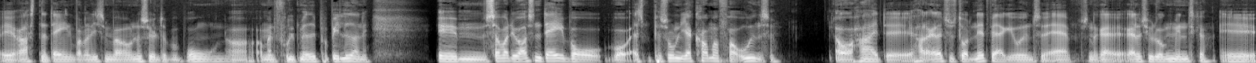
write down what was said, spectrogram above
øh, resten af dagen, hvor der ligesom var undersøgelser på broen, og, og man fulgte med på billederne. Øh, så var det jo også en dag, hvor, hvor altså personligt, jeg kommer fra Odense, og har et, øh, har et relativt stort netværk i Odense af sådan relativt unge mennesker. Øh,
